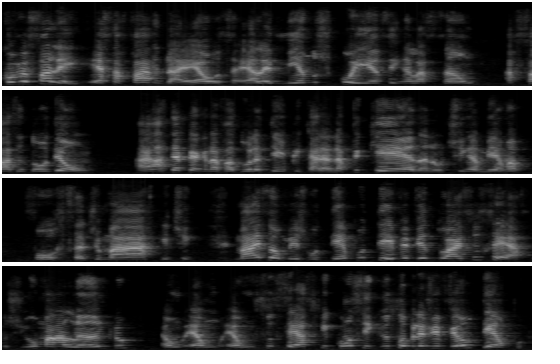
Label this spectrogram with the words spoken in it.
Como eu falei, essa fase da Elza ela é menos coesa em relação à fase do Odeon. Até porque a gravadora Tepicara era pequena, não tinha a mesma força de marketing, mas ao mesmo tempo teve eventuais sucessos. E o Malandro é um, é um, é um sucesso que conseguiu sobreviver ao tempo.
